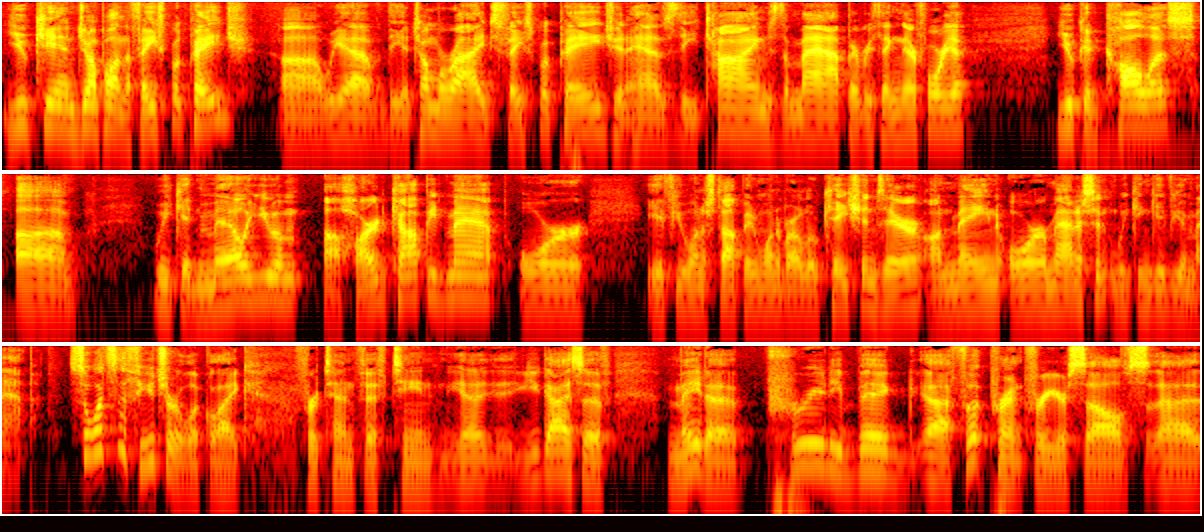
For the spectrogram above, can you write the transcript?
You can jump on the Facebook page. Uh, we have the Ottumwa Rides Facebook page, and it has the times, the map, everything there for you. You could call us. Um, we could mail you a, a hard copied map, or if you want to stop in one of our locations there on Main or Madison, we can give you a map. So what's the future look like for 1015? Yeah, you guys have made a pretty big uh, footprint for yourselves. Uh,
